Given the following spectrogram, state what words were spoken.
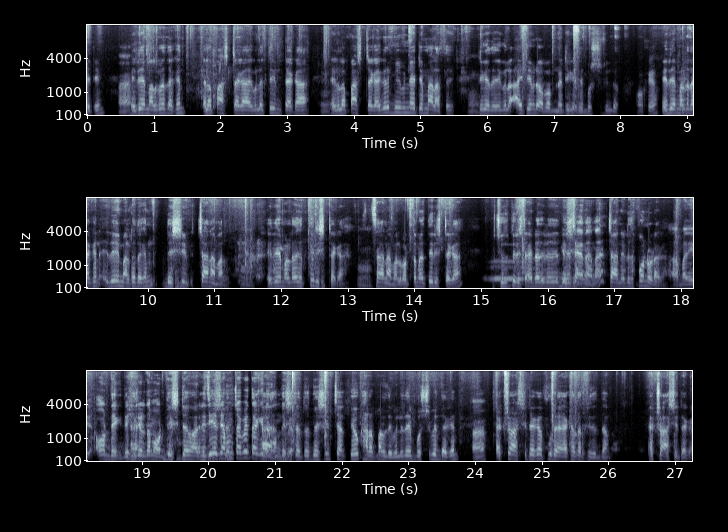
আইটেম। হ্যাঁ। এই যে মালগুলো দেখেন এগুলো পাঁচ টাকা এগুলো তিন টাকা এগুলো পাঁচ টাকা এগুলো বিভিন্ন আইটেম মাল আছে। ঠিক আছে এগুলো আইটেমের অভাব না ঠিক আছে বস্তু কিন্তু ওকে। এই যে মালটা দেখেন এই যে মালটা দেখেন দেশি চানা মাল। এই যে মালটা দেখেন তিরিশ টাকা চানা মাল বর্তমানে তিরিশ টাকা। শুধু তিরিশ টাকা চায় না চায়না না? চানা এটা পনেরো টাকা। মানে অর্ধেক দেশিটার দাম অর্ধেক। দেশিটা মানে যে যেমন চাবে তাকে হ্যাঁ, দেশিটা তো দেশি চা- কেউ খারাপ মাল দেবে না। বসবেন দেখেন হ্যাঁ। একশো আশি টাকা পুরো এক হাজার ফিজের দাম। একশো আশি টাকা।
